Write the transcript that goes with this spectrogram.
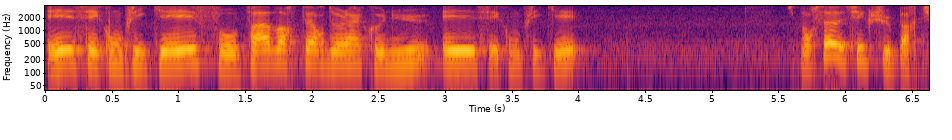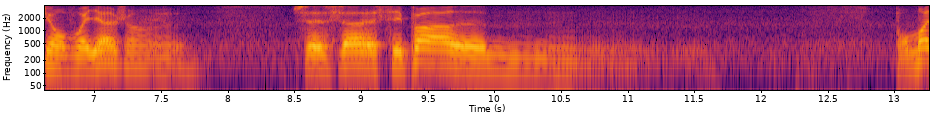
Et c'est compliqué, faut pas avoir peur de l'inconnu, et c'est compliqué. C'est pour ça aussi que je suis parti en voyage. Hein. Ça, c'est pas. Euh, pour moi,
